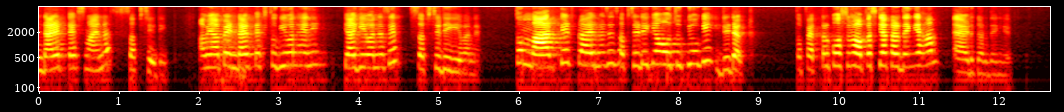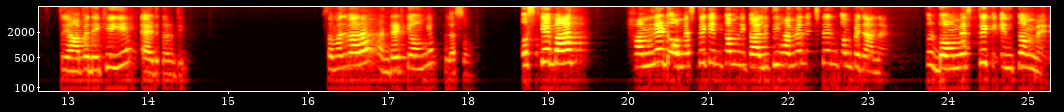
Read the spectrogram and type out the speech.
इंडायरेक्ट टैक्स माइनस सब्सिडी अब यहाँ पे इंडायरेक्ट टैक्स तो गिवन है नहीं क्या गिवन है सिर्फ सब्सिडी गिवन है तो मार्केट प्राइस में से सब्सिडी क्या हो चुकी होगी डिडक्ट तो फैक्टर कोस्ट में वापस क्या कर देंगे हम ऐड कर देंगे तो यहाँ पे देखिए ये ऐड कर दी समझ में आ रहा है हंड्रेड क्या होंगे प्लस होंगे उसके बाद हमने डोमेस्टिक इनकम निकाली थी हमें नेशनल इनकम पे जाना है तो डोमेस्टिक इनकम में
